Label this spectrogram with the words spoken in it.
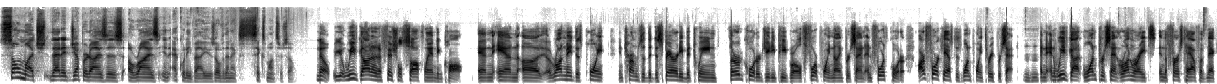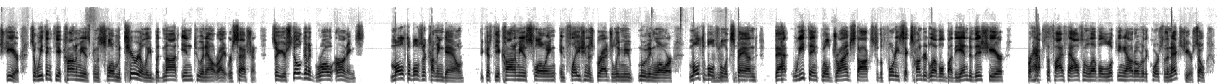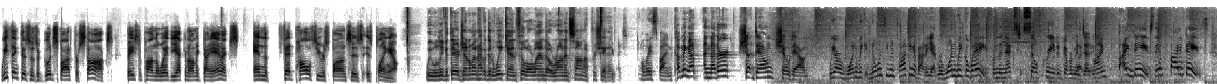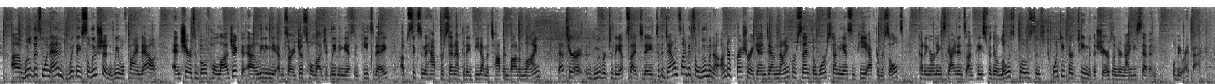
so much that it jeopardizes a rise in equity values over the next six months or so? No, we've got an official soft landing call, and and uh, Ron made this point in terms of the disparity between third quarter GDP growth 4.9 percent and fourth quarter. Our forecast is 1.3 percent, mm-hmm. and and we've got one percent run rates in the first half of next year. So we think the economy is going to slow materially, but not into an outright recession. So you're still going to grow earnings multiples are coming down because the economy is slowing, inflation is gradually mo- moving lower, multiples mm-hmm. will expand. That we think will drive stocks to the 4600 level by the end of this year, perhaps the 5000 level looking out over the course of the next year. So we think this is a good spot for stocks based upon the way the economic dynamics and the Fed policy responses is, is playing out. We will leave it there, gentlemen. Have a good weekend. Phil Orlando, Ron Insana. Appreciate it. Always fun. Coming up, another shutdown showdown. We are one week, no one's even talking about it yet. We're one week away from the next self created government deadline. Five days. They have five days. Uh, will this one end with a solution? We will find out. And shares of both Hologic uh, leading the, I'm sorry, just Hologic leading the S&P today, up six and a half percent after they beat on the top and bottom line. That's your uh, mover to the upside today. To the downside, it's Illumina under pressure again, down nine percent, the worst on the S&P after results, cutting earnings guidance on pace for their lowest close since 2013 with the shares under 97. We'll be right back.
